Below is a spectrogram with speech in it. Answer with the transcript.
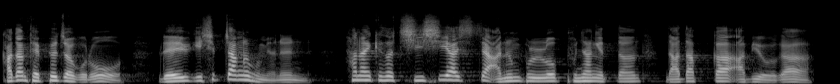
가장 대표적으로 레위기 10장을 보면은 하나님께서 지시하시지 않은 불로 분향했던 나답과 아비오가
